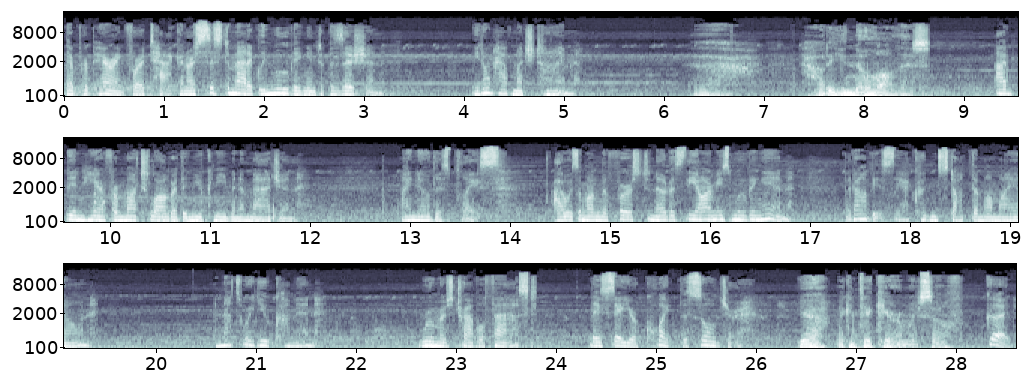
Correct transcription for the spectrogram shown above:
They're preparing for attack and are systematically moving into position. We don't have much time. How do you know all this? I've been here for much longer than you can even imagine. I know this place. I was among the first to notice the armies moving in, but obviously I couldn't stop them on my own. And that's where you come in. Rumors travel fast. They say you're quite the soldier. Yeah, I can take care of myself. Good.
